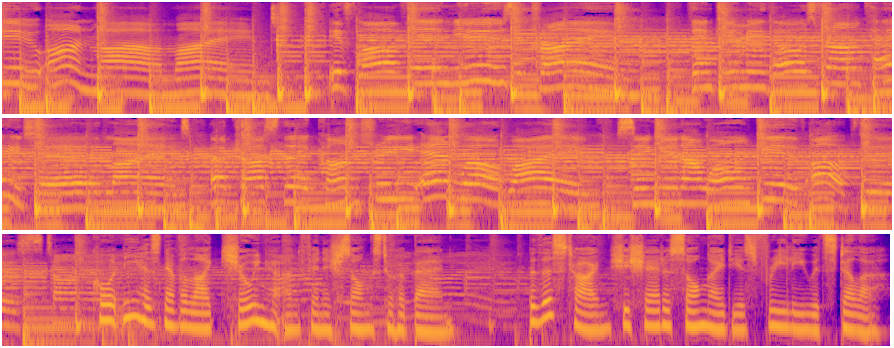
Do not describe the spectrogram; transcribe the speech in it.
you on my mind. If loving you's has never liked showing her unfinished songs to her band, but this time she shared her song ideas freely with Stella.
